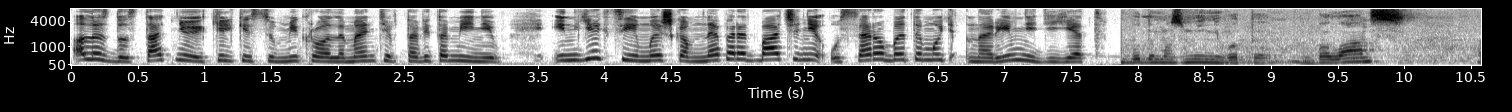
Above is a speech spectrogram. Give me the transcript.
але з достатньою кількістю мікроелементів та вітамінів. Ін'єкції мишкам не передбачені, усе робитимуть на рівні дієт. Будемо змінювати баланс е,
